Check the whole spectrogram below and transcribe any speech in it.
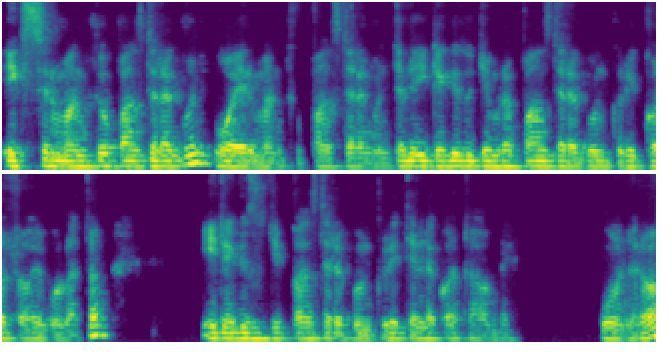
এক্সের মানকেও পাঁচ দ্বারা গুণ ওয়াই এর মানকেও পাঁচ দ্বারা গুণ। তাহলে এটাকে যদি আমরা পাঁচ দ্বারা গুণ করি, কত হয় বলতো? এটাকে যদি পাঁচ দ্বারা গুণ করি, তাহলে কত হবে? পনেরো।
